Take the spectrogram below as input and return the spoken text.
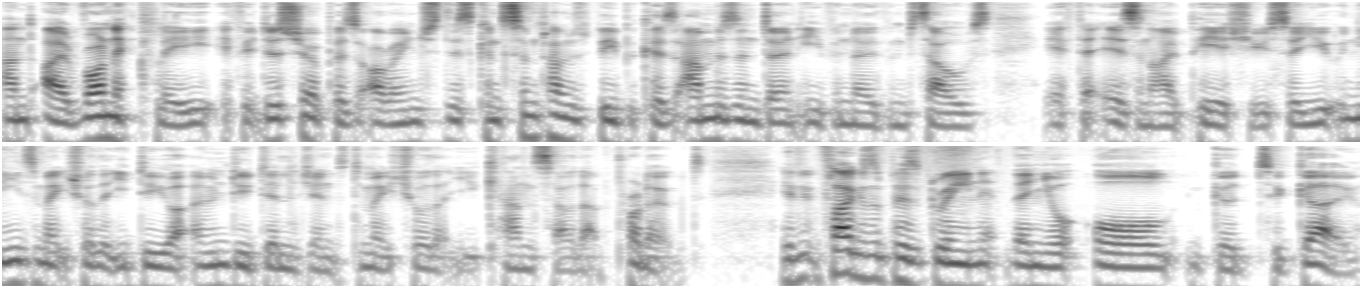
And ironically, if it does show up as orange, this can sometimes be because Amazon don't even know themselves if there is an IP issue. So you need to make sure that you do your own due diligence to make sure that you can sell that product. If it flags up as green, then you're all good to go.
